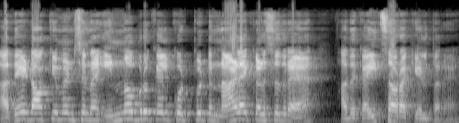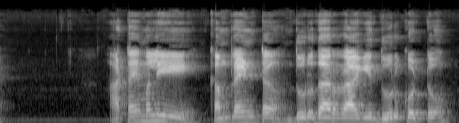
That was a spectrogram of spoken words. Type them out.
ಅದೇ ಡಾಕ್ಯುಮೆಂಟ್ಸನ್ನ ಇನ್ನೊಬ್ರು ಕೈಲಿ ಕೊಟ್ಬಿಟ್ಟು ನಾಳೆ ಕಳಿಸಿದ್ರೆ ಅದಕ್ಕೆ ಐದು ಸಾವಿರ ಕೇಳ್ತಾರೆ. ಆ ಟೈಮಲ್ಲಿ ಕಂಪ್ಲೇಂಟ್ ದೂರುದಾರರಾಗಿ ದೂರು ಕೊಟ್ಟು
